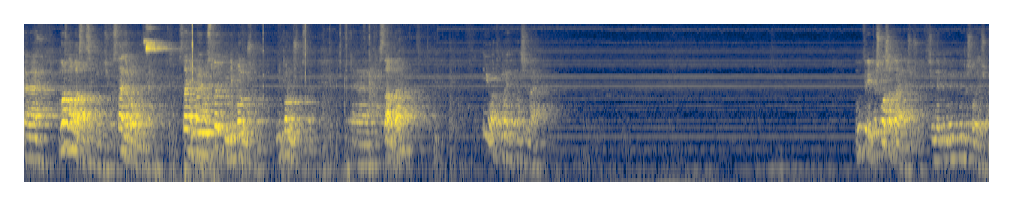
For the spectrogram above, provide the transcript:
Е, можна вас на секундочку? Стань ровно. Стань в бойову стойку, не порушно. Не порушно стань. Е, став, да? І от ми починаємо. Внутрі пішло шатання? Чи не, не, не пішло нічого?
